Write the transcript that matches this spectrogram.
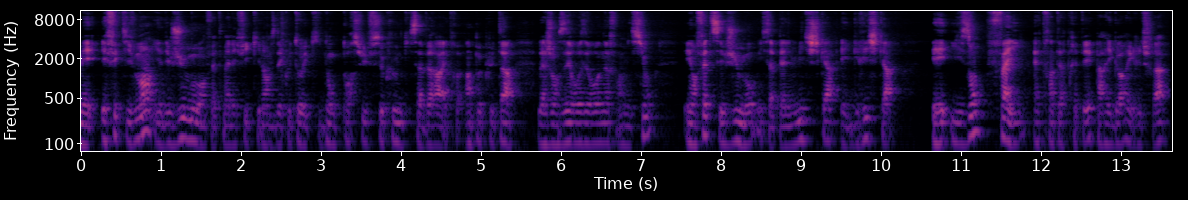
Mais effectivement, il y a des jumeaux en fait maléfiques qui lancent des couteaux et qui donc poursuivent ce clown qui s'avérera être un peu plus tard l'agent 009 en mission. Et en fait, ces jumeaux, ils s'appellent Mitchka et Grishka, et ils ont failli être interprétés par Igor et Grishka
